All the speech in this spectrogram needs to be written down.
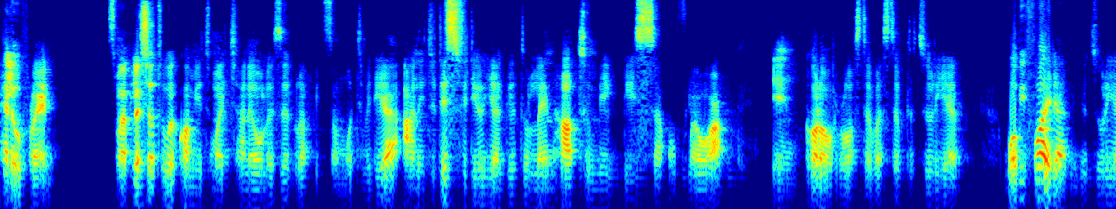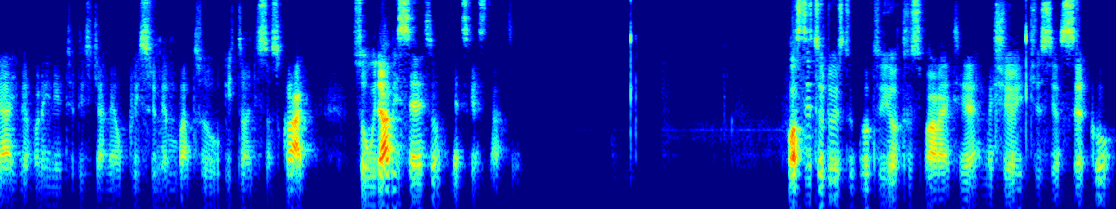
Hello friend, it's my pleasure to welcome you to my channel Laser Graphics and Multimedia and in today's video you are going to learn how to make this circle flower in CorelDRAW step-by-step tutorial. But before I dive into the tutorial, if you're very new to this channel, please remember to hit on the subscribe. So without being said, so let's get started. First thing to do is to go to your toolbar right here. Make sure you choose your circle.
